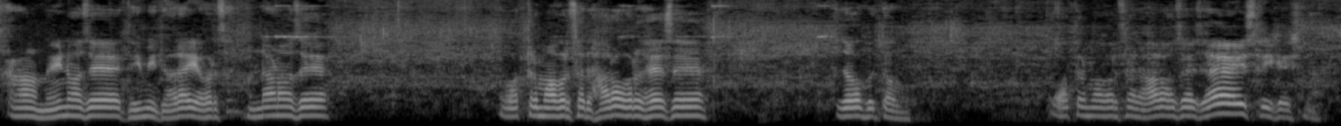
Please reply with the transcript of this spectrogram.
શ્રાવણ મહિનો છે, ધીમી ધારાએ વરસાદ મંડાણો છે. વસ્ત્રમાં વરસાદ સારો વરસે છે. જવાબ બતાવો. વસ્ત્રમાં વરસાદ સારો છે. જય શ્રી કૃષ્ણ.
